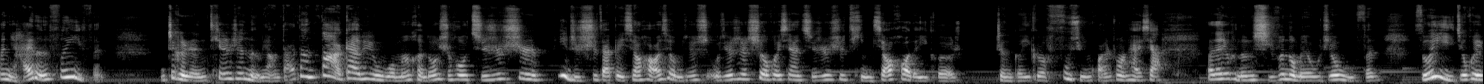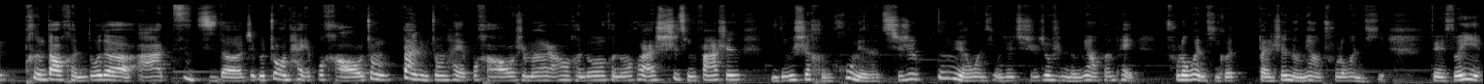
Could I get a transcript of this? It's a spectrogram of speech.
那你还能分一分。这个人天生能量大，但大概率我们很多时候其实是一直是在被消耗，而且我们觉得是，我觉得是社会现在其实是挺消耗的一个整个一个负循环状态下，大家有可能十分都没有，只有五分，所以就会碰到很多的啊自己的这个状态也不好，状伴侣状态也不好什么，然后很多很多后来事情发生已经是很后面了，其实根源问题我觉得其实就是能量分配出了问题和本身能量出了问题，对，所以。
